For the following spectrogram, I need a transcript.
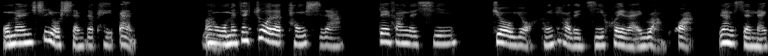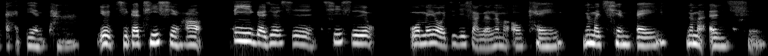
我们是有神的陪伴。嗯、呃，我们在做的同时啊，对方的心就有很好的机会来软化，让神来改变他。有几个提醒哈、哦，第一个就是其实。我没有自己想的那么 OK，那么谦卑，那么恩慈。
